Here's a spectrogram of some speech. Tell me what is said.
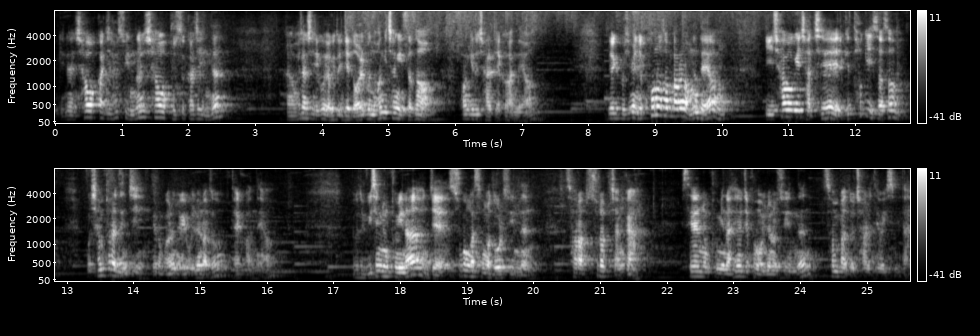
여기는 샤워까지 할 수 있는 샤워 부스까지 있는 아, 화장실이고 여기도 이제 넓은 환기창이 있어서 환기도 잘 될 것 같네요. 여기 보시면 이제 코너 선반은 없는데요. 이 샤워기 자체에 이렇게 턱이 있어서 뭐 샴푸라든지 이런 거는 여기 올려놔도 될 것 같네요. 여기도 위생용품이나 이제 수건 같은 거 놓을 수 있는 서랍 수납 장갑, 세안용품이나 헤어 제품 올려놓을 수 있는 선반도 잘 되어 있습니다. 아,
